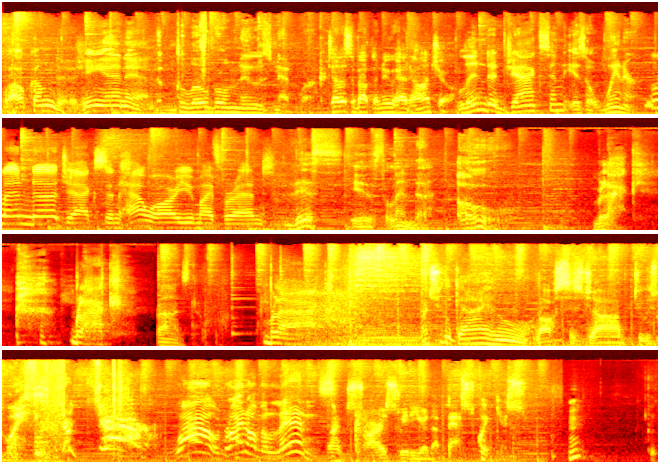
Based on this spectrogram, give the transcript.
Welcome to GNN. The Global News Network. Tell us about the new head honcho. Linda Jackson is a winner. Linda Jackson, how are you, my friend? This is Linda. Oh, black. black. Bronze. Black. Aren't you the guy who lost his job to his wife? Wow, right on the lens. I'm sorry, sweetie, you're the best. Quick hmm? kiss. Oh!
